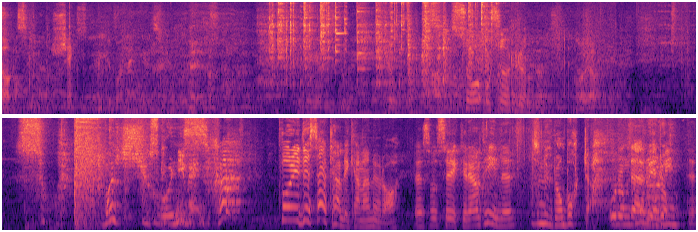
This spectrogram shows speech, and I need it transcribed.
Ett? Ursäkta. Så, och så runt. Så. Vad gör ni människa? Var är desserttallrikarna nu då? Den som söker han finner. Alltså nu är de borta. Och de där Nu är rör de- inte.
